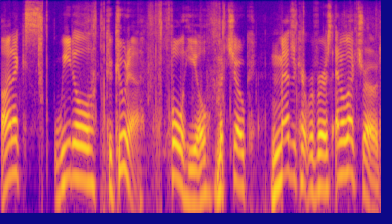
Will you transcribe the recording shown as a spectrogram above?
Onix, Weedle, Kakuna, Full Heal, Machoke, Magikarp Reverse, and Electrode.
